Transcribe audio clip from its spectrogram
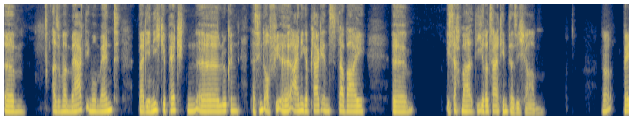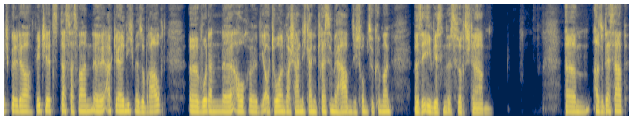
Ähm, also man merkt im Moment bei den nicht gepatchten äh, Lücken, da sind auch viel, äh, einige Plugins dabei, äh, ich sag mal, die ihre Zeit hinter sich haben. Ne? Page Builder, Widgets, das, was man äh, aktuell nicht mehr so braucht, äh, wo dann äh, auch äh, die Autoren wahrscheinlich kein Interesse mehr haben, sich drum zu kümmern, weil sie eh wissen, es wird sterben. Ähm, also deshalb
